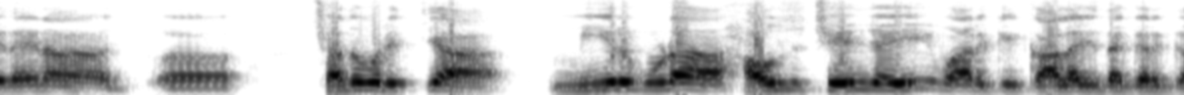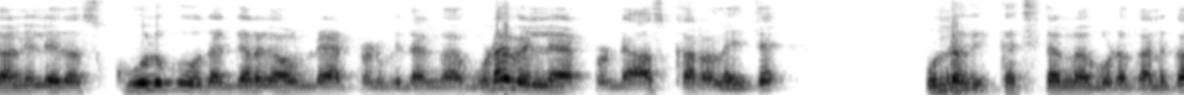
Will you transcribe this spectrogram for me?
ఏదైనా చదువు రీత్యా మీరు కూడా హౌస్ చేంజ్ అయ్యి వారికి కాలేజ్ దగ్గరికి కానీ లేదా స్కూల్కు దగ్గరగా ఉండేటువంటి విధంగా కూడా వెళ్ళేటువంటి ఆస్కారాలు అయితే ఉన్నవి. ఖచ్చితంగా కూడా కనుక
